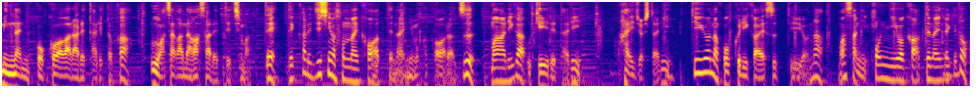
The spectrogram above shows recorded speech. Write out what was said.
みんなにこう怖がられたりとか噂が流されてしまってで彼自身はそんなに変わってないにもかかわらず周りが受け入れたり排除したりっていうようなこう繰り返すっていうようなまさに本人は変わってないんだけど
